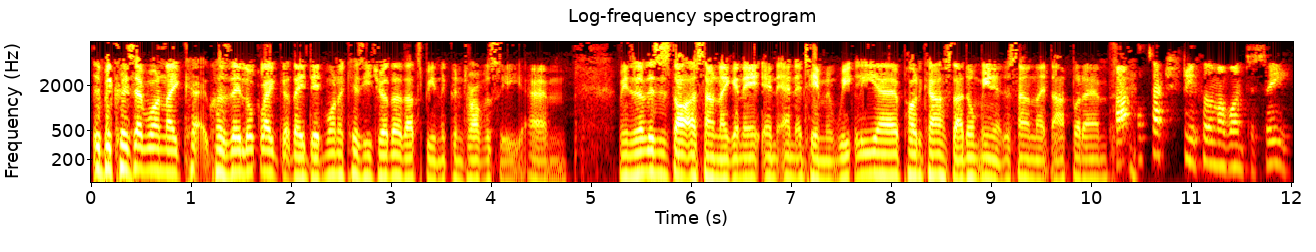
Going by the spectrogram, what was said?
because everyone like, because they look like they did want to kiss each other. That's been the controversy. Um, I mean, this is starting to sound like an, an Entertainment Weekly uh, podcast. I don't mean it to sound like that, but um, That's actually a film I want to see.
